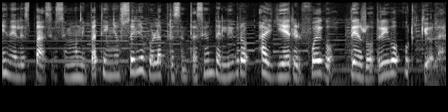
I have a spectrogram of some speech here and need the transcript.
En el espacio Simón y Patiño se llevó la presentación del libro Ayer el Fuego de Rodrigo Urquiola,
